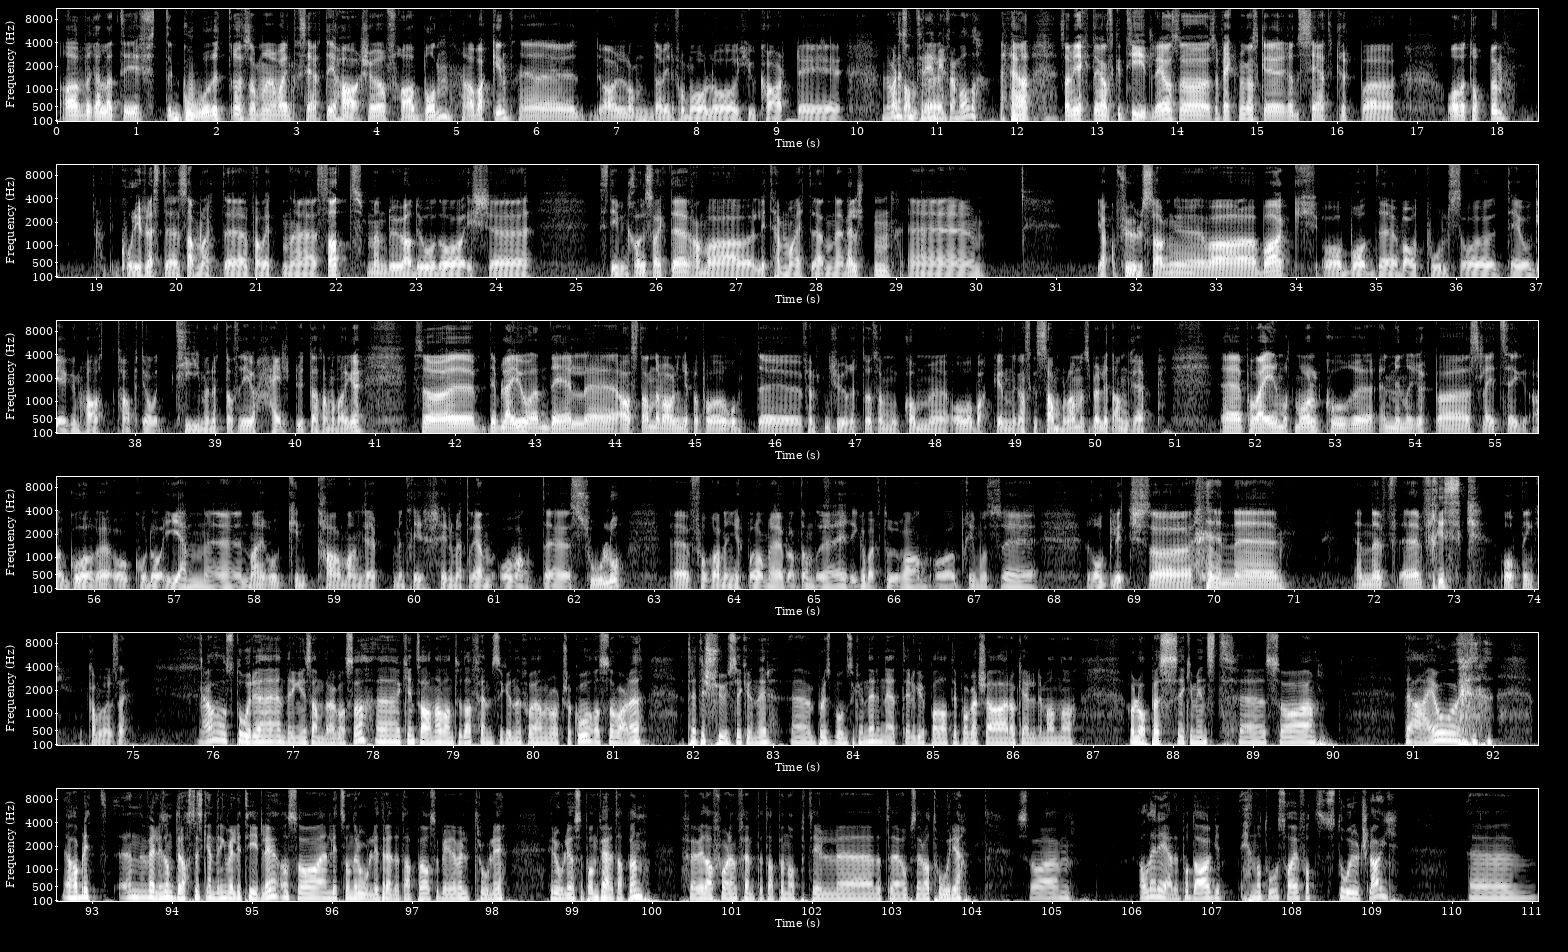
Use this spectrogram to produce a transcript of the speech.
av relativt gode ryttere som var interessert i hardkjør fra bånn av bakken. Eh, det var vel noen David Formål og Hugh Carty Men det var nesten tre mil fra mål, da. Ja, så de gikk det ganske tidlig, og så, så fikk vi ganske redusert gruppe over toppen. Hvor de fleste sammenlagte favorittene satt, men du hadde jo da ikke Steven Kreuzweig der. Han var litt hemma etter den velten. Eh, Jakob Fuglesang eh, var bak, og både Wout Pools og Theo Geugen Hart tapte i over ti minutter, så de er jo helt ute av sammendraget. Så eh, det ble jo en del eh, avstand. Det var vel en gruppe på rundt eh, 15-20 ryttere som kom eh, over bakken ganske samla, men så ble det litt angrep Eh, på vei inn mot mål, hvor eh, en mindre gruppe sleit seg av gårde, og hvor da igjen Nairo Quintana angrep med tre kilometer igjen og vant solo. Foran en gruppe da med bl.a. Rigoberto Uran og Primos Roglic. Så en, en frisk åpning, kan vi vel si. Ja, og store endringer i sammendraget også. Uh, Quintana vant jo da fem sekunder foran Rochoco, og så var det 37 sekunder uh, pluss bonussekunder ned til gruppa da til Pogacar og Kelderman og, og Lopez, ikke minst. Uh, så det er jo Det har blitt en veldig sånn drastisk endring veldig tidlig, og så en litt sånn rolig tredjeetappe, og så blir det vel trolig rolig også på den fjerde etappen, før vi da får den femte etappen opp til dette observatoriet. Så um, allerede på dag én og to så har vi fått store utslag. Uh,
